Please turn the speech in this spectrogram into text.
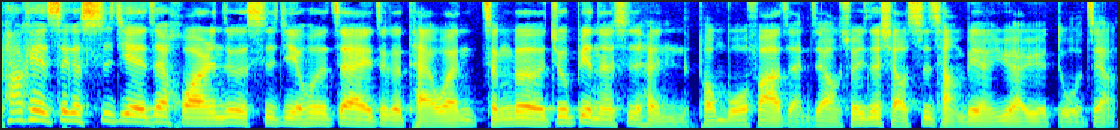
Podcast 这个世界，在华人这个世界，或者在这个台湾，整个就变得是很蓬勃发展这样，所以这小市场变得越来越多这样，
